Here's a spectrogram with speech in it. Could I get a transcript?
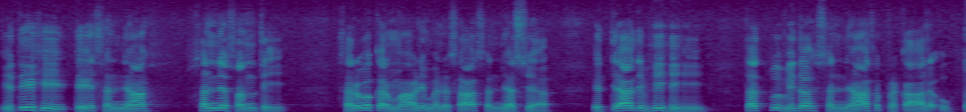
इति ही ते संन्यास संन्यसन्ति। सर्वकर्माणि मनसा संन्यस्य इत्यादि भी तत्वविद संन्यास प्रकार उक्त।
